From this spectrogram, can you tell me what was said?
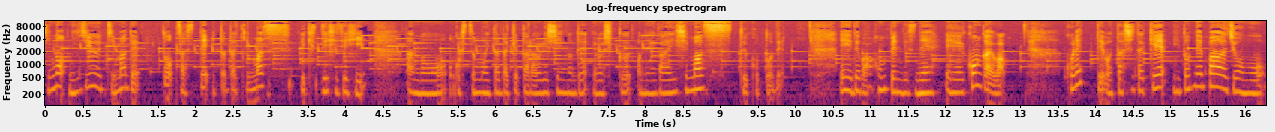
日の20時までとさせていただきます。ぜひぜひあのご質問いただけたら嬉しいのでよろしくお願いします。ということで、えー、では本編ですね、えー、今回はこれって私だけ2度寝バージョンを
